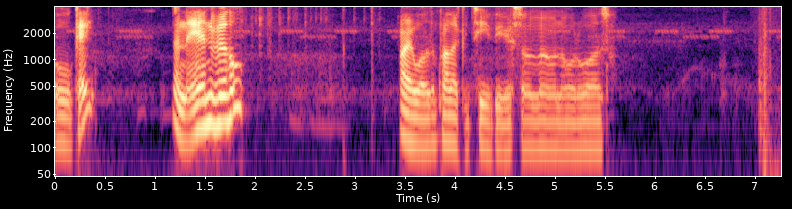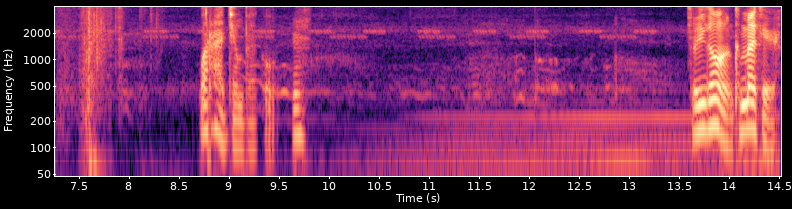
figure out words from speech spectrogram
Okay. An anvil? Alright, well, probably like a TV or something. I don't know what it was. Why did I jump back over here? Where you going? Come back here.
